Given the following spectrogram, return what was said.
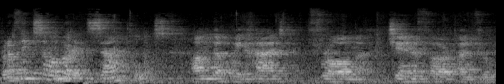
But I think some of our examples um, that we had from Jennifer and from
